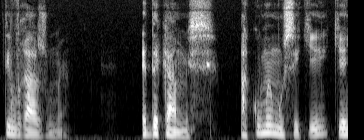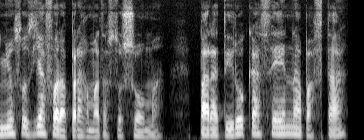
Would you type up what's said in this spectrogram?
Την βγάζουμε. 11.30. Ακούμε μουσική και νιώθω διάφορα πράγματα στο σώμα. Παρατηρώ κάθε ένα από αυτά,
